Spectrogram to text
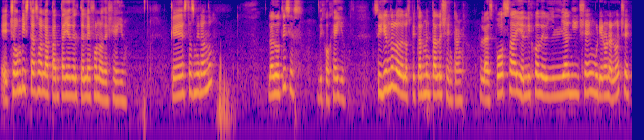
Echó un vistazo a la pantalla del teléfono de Heyu. ¿Qué estás mirando? Las noticias, dijo Heyu, siguiendo lo del hospital mental de Shenkang. La esposa y el hijo de Liang Yingsheng murieron anoche,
